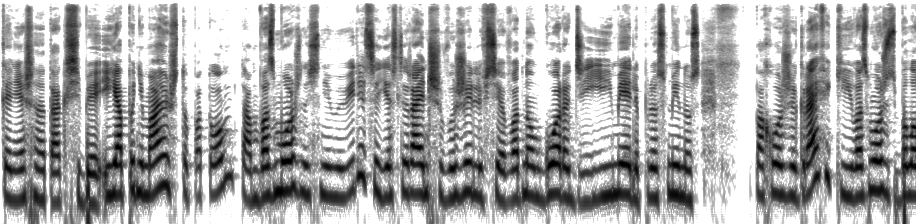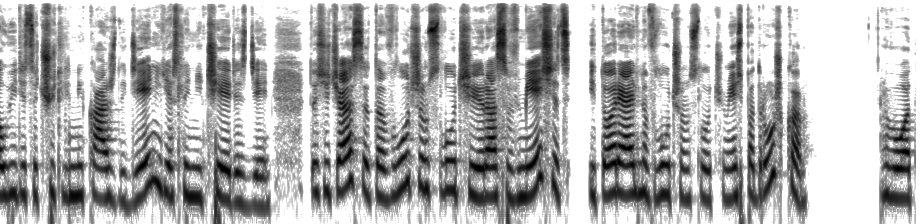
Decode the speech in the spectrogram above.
конечно, так себе. И я понимаю, что потом там возможно с ними увидеться, если раньше вы жили все в одном городе и имели плюс-минус похожие графики, и возможность была увидеться чуть ли не каждый день, если не через день, то сейчас это в лучшем случае раз в месяц, и то реально в лучшем случае. У меня есть подружка, вот.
